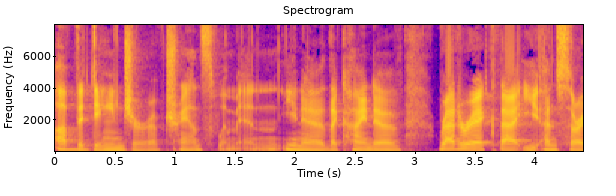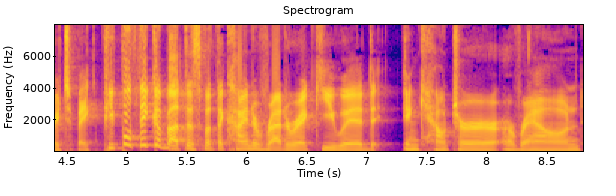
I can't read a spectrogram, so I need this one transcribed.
of the danger of trans women. You know, the kind of rhetoric that you, I'm sorry to make people think about this, but the kind of rhetoric you would encounter around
